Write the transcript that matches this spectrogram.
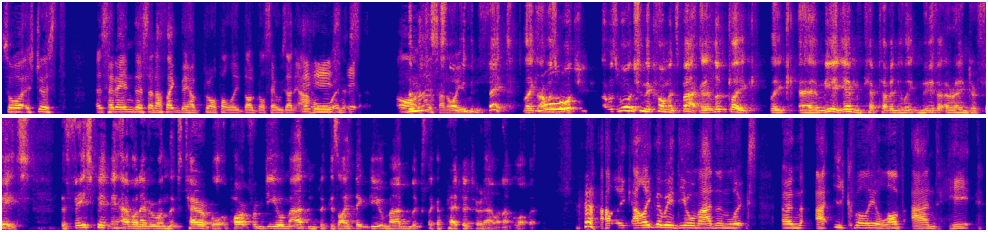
So it's just it's horrendous, and I think they have properly dug themselves into a It hole, is, and it's it- oh, the it's masks just don't even fit. Like I was watching, I was watching the comments back, and it looked like like uh, Mia Yim kept having to like move it around her face. The face paint they have on everyone looks terrible, apart from Dio Maddin, because I think Dio Maddin looks like a predator now, and I love it. I like I like the way Dio Maddin looks, and I equally love and hate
